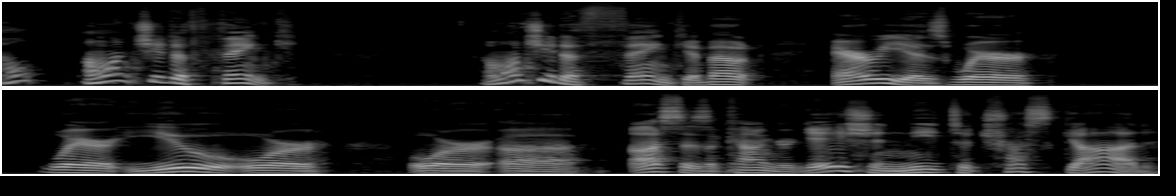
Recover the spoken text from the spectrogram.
help I want you to think I want you to think about areas where where you or or uh, us as a congregation need to trust God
